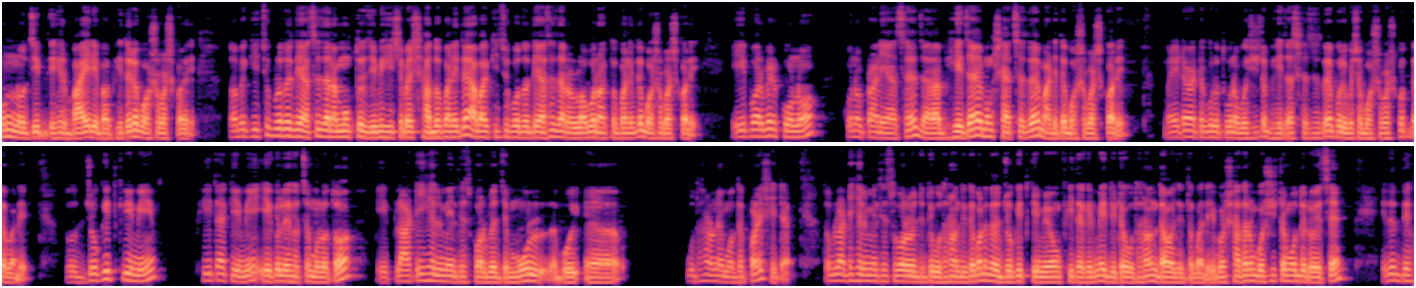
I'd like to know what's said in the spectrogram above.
অন্য জীব দেহের বাইরে বা ভিতরে বসবাস করে। তবে কিছু প্রজাতি আছে যারা মুক্তজীবী হিসেবে স্বাদু পানিতে, আবার কিছু প্রজাতি আছে যারা লবণাক্ত পানিতে বসবাস করে। এই পর্বের কোনো কোনো প্রাণী আছে যারা ভেজা এবং স্বেচ্ছাচারে মাটিতে বসবাস করে। মানে এটাও একটা গুরুত্বপূর্ণ বৈশিষ্ট্য, ভেজা স্বেচ্ছাচারে পরিবেশে বসবাস করতে পারে। তো যকৃৎ কৃমি, ফিতা কৃমি, এগুলোই হচ্ছে মূলত এই প্লাটি হেলমেন্থিস পর্বের যে মূল উদাহরণের মধ্যে পড়ে সেটা। তো হেলমেন্থিস পর্বের যদি উদাহরণ দিতে পারে, তাহলে যকৃৎ কৃমি এবং ফিতা কৃমি দুইটা উদাহরণ দেওয়া যেতে পারে। এবং সাধারণ বৈশিষ্ট্যের মধ্যে রয়েছে, এদের দেহ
